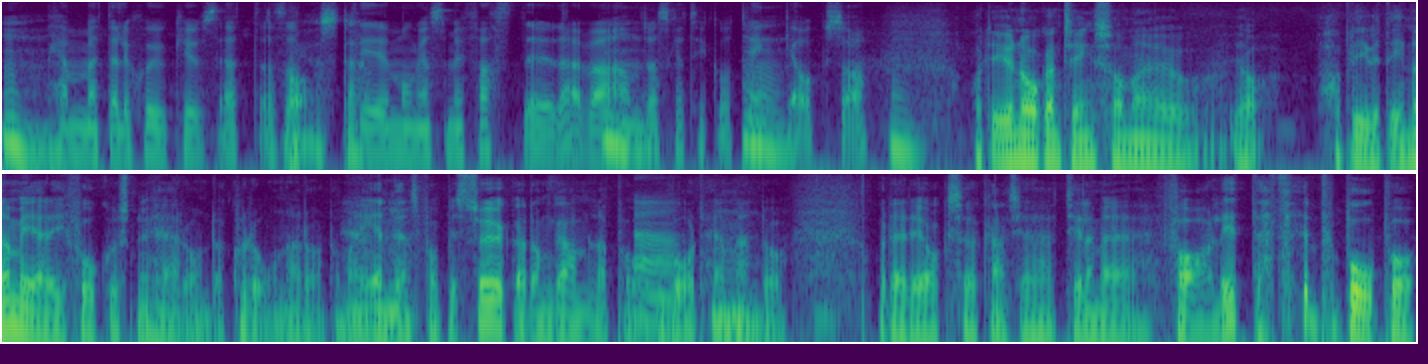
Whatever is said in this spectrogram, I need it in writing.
Mm. hemmet eller sjukhuset. Alltså, Ja, det. det. är många som är fast i det där vad Mm. andra ska tycka och Mm. tänka också. Mm. och det är ju någonting som är, ja, har blivit ännu mer i fokus nu här under corona. Då, då man inte ens får besöka de gamla på Ja. vårdhemmen. Mm. Då. Och där det är också kanske till och med farligt att bo på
